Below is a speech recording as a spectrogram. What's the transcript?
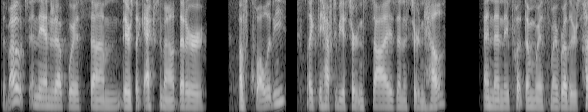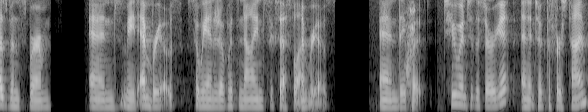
them out, and they ended up with um, there's like X amount that are of quality, like they have to be a certain size and a certain health, and then they put them with my brother's husband's sperm, and made embryos. So we ended up with nine successful embryos, and they put two into the surrogate, and it took the first time,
